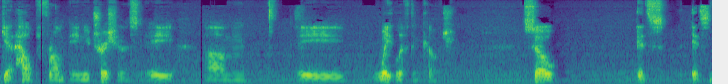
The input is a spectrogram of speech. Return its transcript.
get help from a nutritionist, a um, a weightlifting coach. So it's it's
